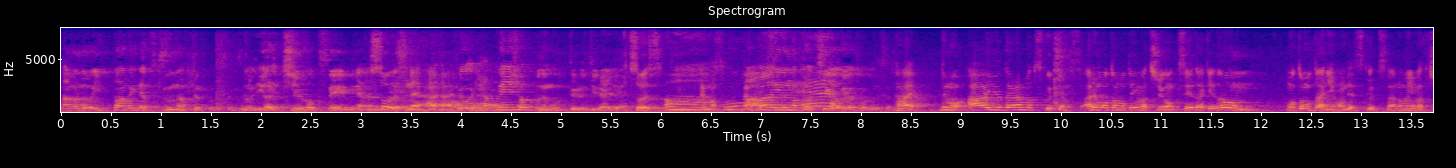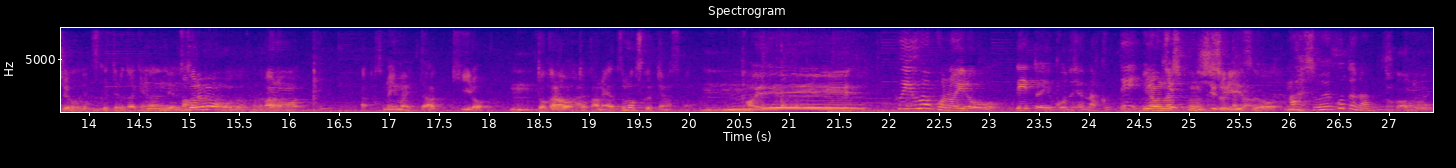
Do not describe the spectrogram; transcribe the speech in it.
あの一般的には普通になってるってことですよね。そのいわゆる中国製みたいな。そうですねはいはい結構100円ショップでも売ってる時代で。そうです。あです。ねああいうのとは違うよってことですよね。はい、でもああいう柄も作ってます。あれもともと今中国製だけどうん。もともとは日本で作ってたのを今中国で作ってるだけなんで、うん。それもあのあその今言った黄色？うんとか青とかのやつも作ってますね、うん。へえ冬はこの色でということじゃなくていろんな、シリーズを、うんあそういうことなんですなんかあとね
